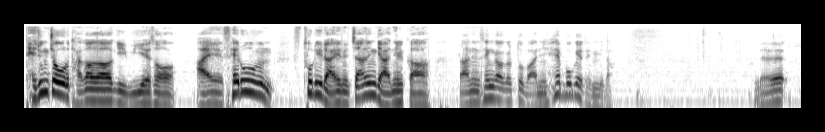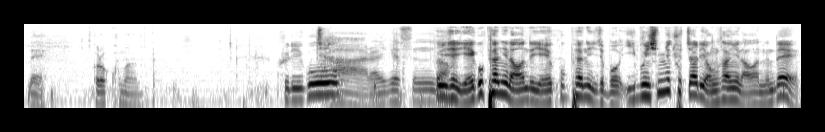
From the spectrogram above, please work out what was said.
대중적으로 다가가기 위해서 아예 새로운 스토리 라인을 짜는 게 아닐까라는 생각을 또 많이 해보게 됩니다. 네. 네. 그렇구만. 그리고 잘 알겠습니다. 그 이제 예고편이 나왔는데 예고편이 이제 뭐 2분 16초짜리 영상이 나왔는데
